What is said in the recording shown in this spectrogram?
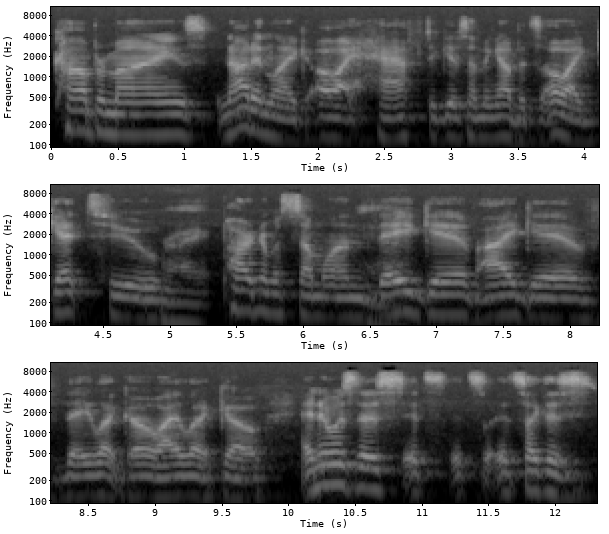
compromise not in like oh i have to give something up it's oh i get to right. partner with someone yeah. they give i give they let go i let go and it was this it's it's it's like this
